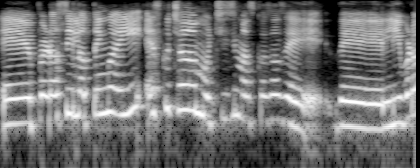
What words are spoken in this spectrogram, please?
Eh, pero sí, lo tengo ahí. He escuchado muchísimas cosas de, de libro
